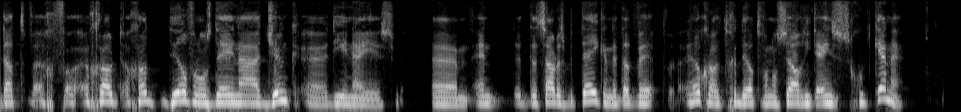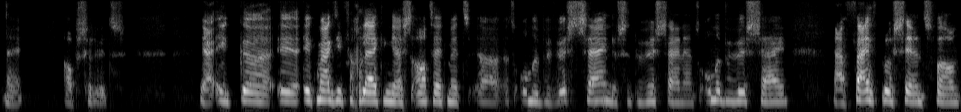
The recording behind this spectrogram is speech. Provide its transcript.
dat een groot, een groot deel van ons DNA junk DNA is. Um, en dat zou dus betekenen dat we een heel groot gedeelte van onszelf niet eens goed kennen. Nee, absoluut. Ja, ik, uh, ik maak die vergelijking juist altijd met het onderbewustzijn. Dus het bewustzijn en het onderbewustzijn. Nou, 5% van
